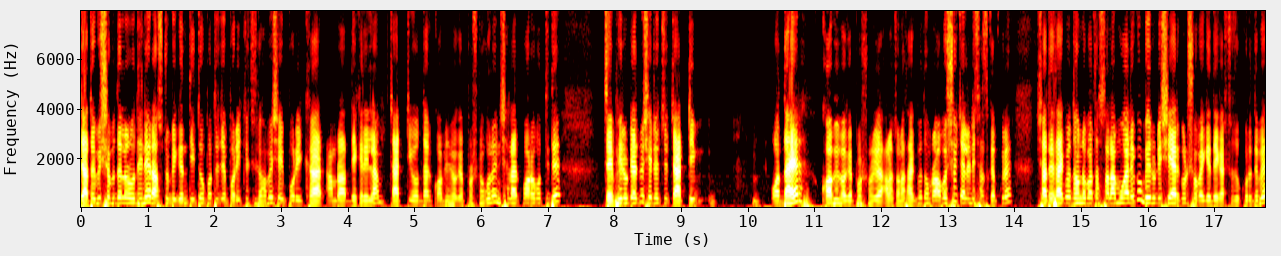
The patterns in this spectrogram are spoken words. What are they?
জাতীয় বিশ্ববিদ্যালয়ের অধীনে রাষ্ট্রবিজ্ঞান তৃতীয় পত্রে যে পরীক্ষাটি হবে, সেই পরীক্ষার আমরা দেখে নিলাম। চারটি অধ্যায়ের ক বিভাগের প্রশ্নগুলো। ইনশাল্লাহ পরবর্তীতে যে ভিডিওটি আসবে, সেটা হচ্ছে চারটি অধ্যায়ের ক বিভাগের প্রশ্ন আলোচনা থাকবে। তোমরা অবশ্যই চ্যানেলটি সাবস্ক্রাইব করে সাথে থাকবে। ধন্যবাদ, আসসালামু আলাইকুম। ভিডিওটি শেয়ার করে সবাইকে দেখার সুযোগ করে দেবে।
